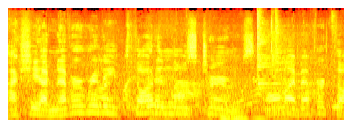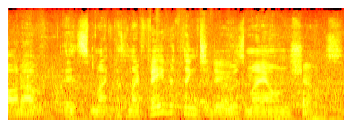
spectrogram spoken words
Actually, I've never really thought in those terms. All I've ever thought of is my because my favorite thing to do is my own shows,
